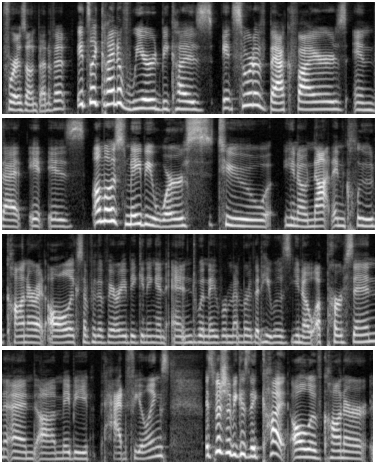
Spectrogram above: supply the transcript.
for his own benefit. It's like kind of weird because it sort of backfires in that it is almost maybe worse to, you know, not include Connor at all except for the very beginning and end when they remember that he was, you know, a person and uh, maybe had feelings. Especially because they cut all of Connor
